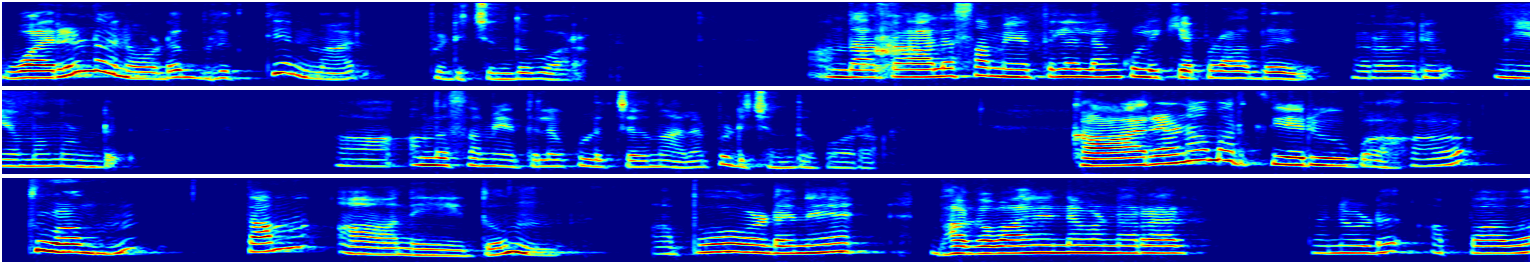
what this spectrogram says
വരുണനോട് ഭൃത്യന്മാർ പിടിച്ചുന്തു പോറാം. എന്താ കാല സമയത്തിലെല്ലാം കുളിക്കപ്പെടാതെ വേറെ ഒരു നിയമമുണ്ട്. അന്ന സമയത്തിൽ കുളിച്ച് നല്ല പിടിച്ചെന്ത് പോറ കാരണമർത്തിയരൂപ ത്വം തം ആനേതും. അപ്പോ ഉടനെ ഭഗവാൻ എന്നെ വണ്ണറാർ? തന്നോട് അപ്പാവ്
